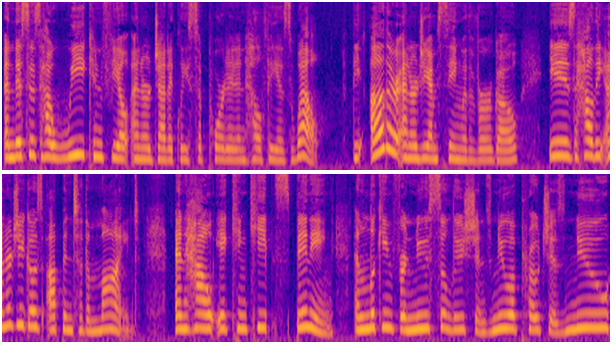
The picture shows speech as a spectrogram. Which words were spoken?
And this is how we can feel energetically supported and healthy as well. The other energy I'm seeing with Virgo is how the energy goes up into the mind and how it can keep spinning and looking for new solutions, new approaches, new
